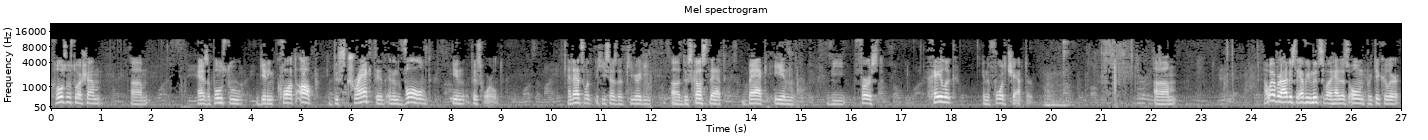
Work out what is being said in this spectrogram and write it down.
closeness to Hashem, um, as opposed to getting caught up, distracted, and involved in this world. And that's what he says that he already uh, discussed that back in the first Chalik in the fourth chapter. Um, however, obviously, every mitzvah has its own particular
